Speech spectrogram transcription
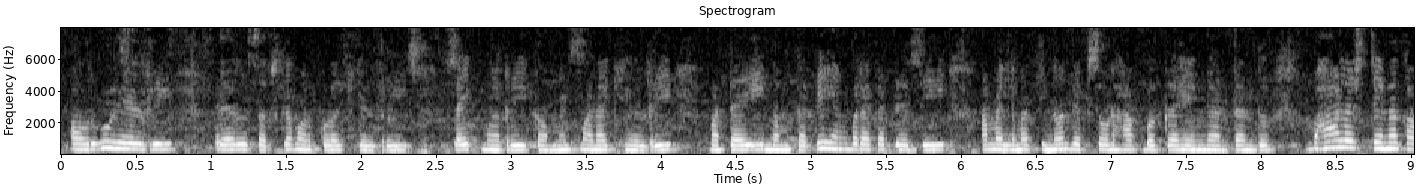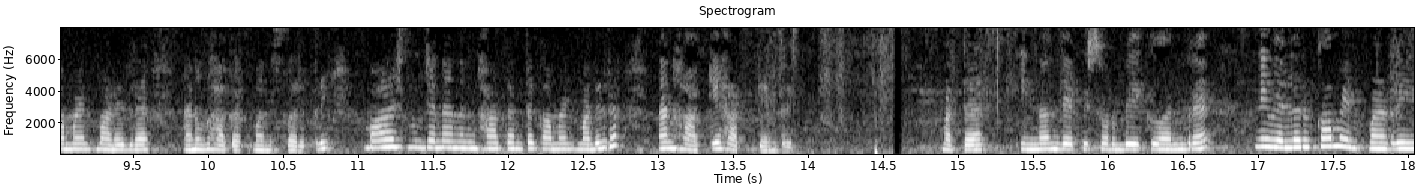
ಅವ್ರಿಗೂ ಹೇಳ್ರಿ, ಎಲ್ಲರೂ ಸಬ್ಸ್ಕ್ರೈಬ್ ಮಾಡ್ಕೊಳಕ್ಕೆ ಹೇಳ್ರಿ ಲೈಕ್ ಮಾಡಿರಿ ಕಮೆಂಟ್ ಮಾಡಕ್ಕೆ ಹೇಳ್ರಿ. ಮತ್ತು ಈ ನಮ್ಮ ಕತೆ ಹೆಂಗೆ ಬರಕತ್ತೈತಿ, ಆಮೇಲೆ ಮತ್ತೆ ಇನ್ನೊಂದು ಎಪಿಸೋಡ್ ಹಾಕ್ಬೇಕಾ ಹೆಂಗೆ ಅಂತಂದು ಭಾಳಷ್ಟು ಜನ ಕಾಮೆಂಟ್ ಮಾಡಿದ್ರೆ ನನಗೆ ಹಾಕಕ್ಕೆ ಮನಸ್ಸು ಬರುತ್ತೆ ಭಾಳಷ್ಟು ಜನ ನನಗೆ ಹಾಕಂತ ಕಾಮೆಂಟ್ ಮಾಡಿದ್ರೆ ನಾನು ಹಾಕಿ ಹಾಕ್ತೇನೆ ರೀ ಮತ್ತು ಇನ್ನೊಂದು ಎಪಿಸೋಡ್ ಬೇಕು ಅಂದರೆ ನೀವೆಲ್ಲರೂ ಕಾಮೆಂಟ್ ಮಾಡಿರಿ.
